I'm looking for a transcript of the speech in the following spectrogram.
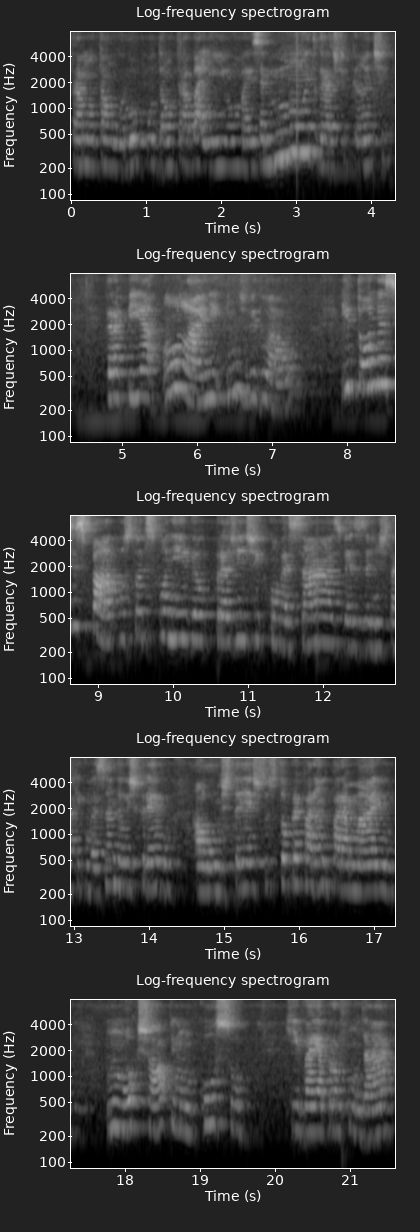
para montar um grupo, dá um trabalhinho, mas é muito gratificante. Terapia online individual. E estou nesses papos, estou disponível para a gente conversar. Às vezes a gente está aqui conversando, eu escrevo alguns textos. Estou preparando para maio um workshop, um curso que vai aprofundar,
